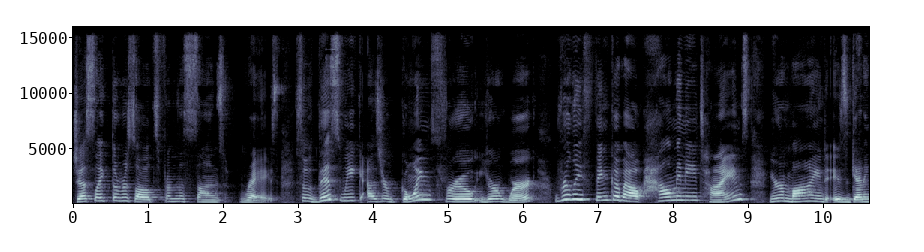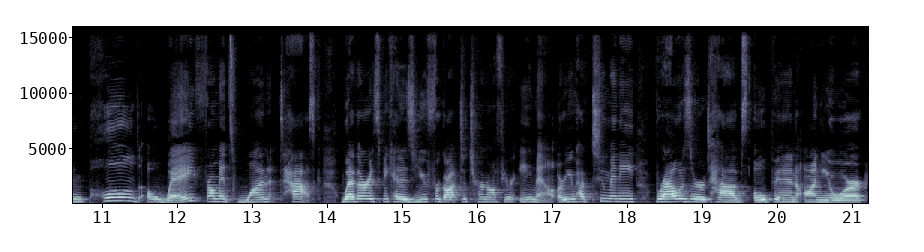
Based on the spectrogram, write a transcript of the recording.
just like the results from the sun's rays. So, this week, as you're going through your work, really think about how many times your mind is getting pulled away from its one task. Whether it's because you forgot to turn off your email or you have too many browser tabs open on your,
